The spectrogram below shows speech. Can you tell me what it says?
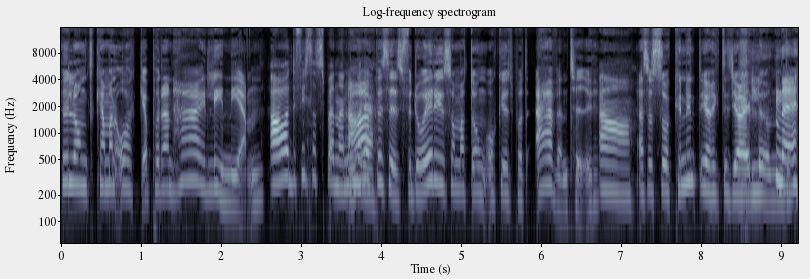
hur långt kan man åka på den här linjen? Ja det finns något spännande Ja, med det. precis. För då är det ju som att de åker ut på ett äventyr. Ja. Alltså så kunde inte jag riktigt göra i Lund. Nej.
